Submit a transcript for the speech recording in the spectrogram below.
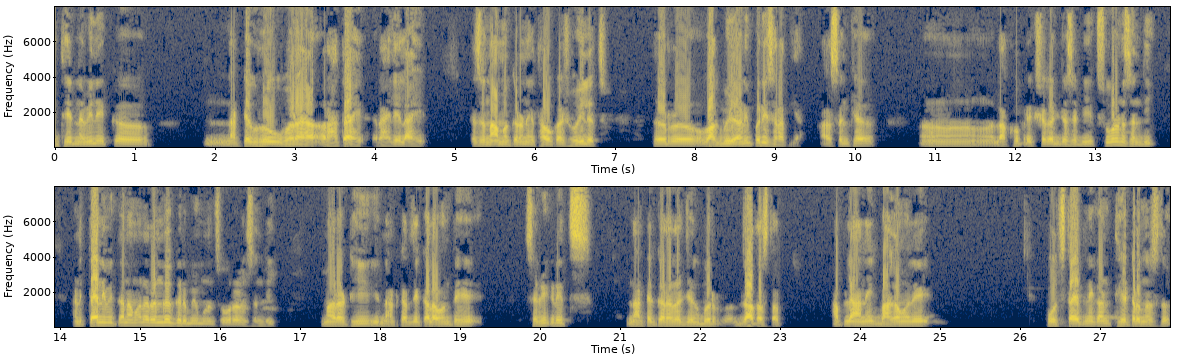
इथे नवीन एक नाट्यगृह उभं राह राहत आहे राहिलेलं आहे. त्याचं नामकरण यथावकाश होईलच. तर वाघबीळ आणि परिसरातल्या असंख्य लाखो प्रेक्षकांच्यासाठी एक सुवर्ण संधी आणि त्यानिमित्तानं आम्हाला रंगकर्मी म्हणून सुवर्ण संधी. मराठी नाटकातले कलावंत हे सगळीकडेच नाटक करायला जगभर जात असतात. आपल्या अनेक भागामध्ये पोचता येत नाही कारण थिएटर नसतं.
